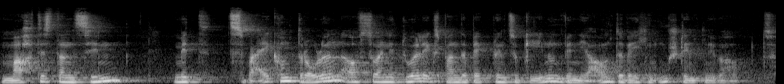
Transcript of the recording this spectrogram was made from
macht es dann Sinn, mit zwei Controllern auf so eine Dual Expander Backplane zu gehen und wenn ja, unter welchen Umständen überhaupt?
